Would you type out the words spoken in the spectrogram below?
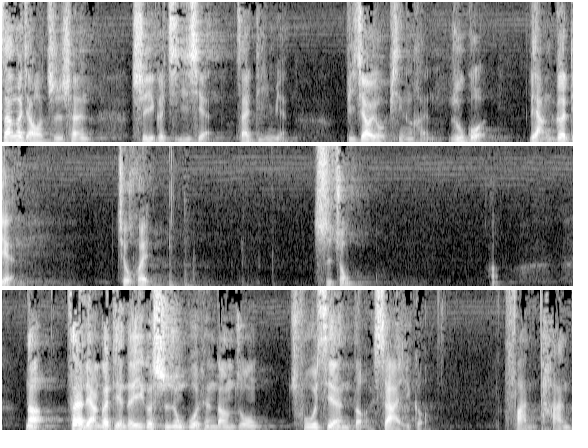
三个角的支撑是一个极限，在地面比较有平衡。如果两个点，就会。失重，好，那在两个点的一个失重过程当中出现的下一个反弹，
